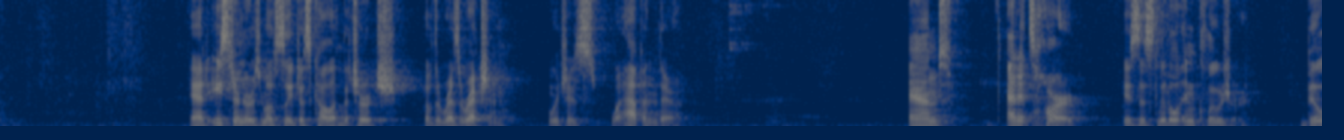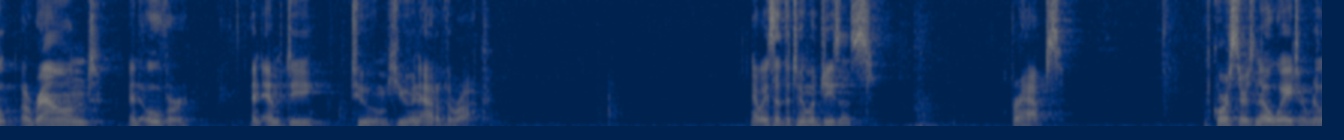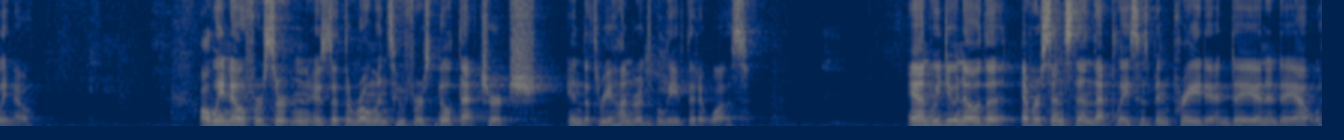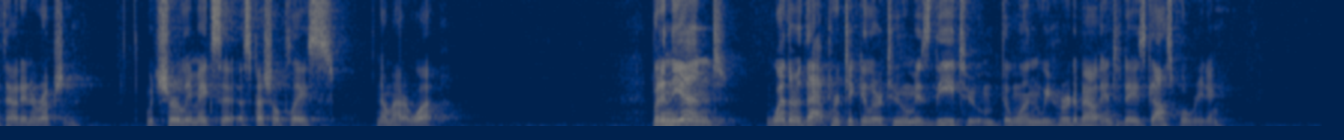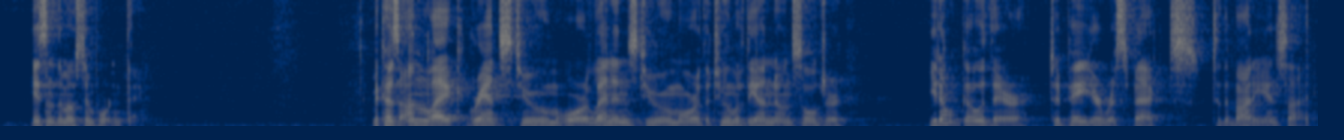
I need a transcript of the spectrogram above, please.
And Easterners mostly just call it the Church of the Resurrection, which is what happened there. And at its heart is this little enclosure built around and over an empty tomb hewn out of the rock. Now, is it the tomb of Jesus? Perhaps. Of course, there's no way to really know. All we know for certain is that the Romans who first built that church in the 300s believed that it was. And we do know that ever since then, that place has been prayed in day in and day out without interruption, which surely makes it a special place no matter what. But in the end, whether that particular tomb is the tomb, the one we heard about in today's gospel reading, isn't the most important thing. Because unlike Grant's tomb or Lenin's tomb or the tomb of the unknown soldier, you don't go there to pay your respects to the body inside.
